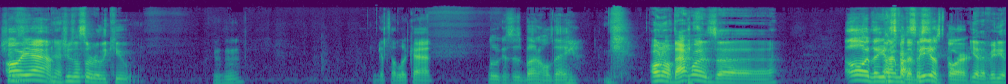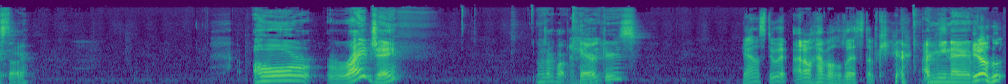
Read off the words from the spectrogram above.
She Oh, was- yeah. yeah, she was also really cute. hmm Gets a look at Lucas's butt all day. Oh no, that was uh. Oh, you're talking about the Scott's video sister. store. Yeah, the video store. All right, Jay. You want to talk about Alright. characters? Yeah, let's do it. I don't have a list of characters. I mean, I, you know who?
